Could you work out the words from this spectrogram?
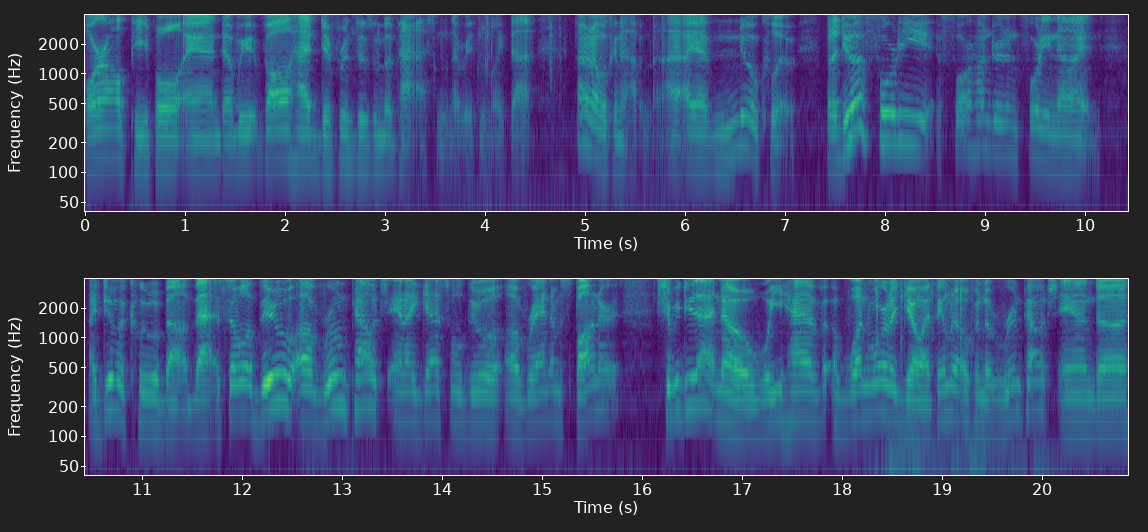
we're all people, and uh, we've all had differences in the past and everything like that. I don't know what's gonna happen, man. I, I have no clue. But I do have 40, 449. I do have a clue about that. So we'll do a rune pouch, and I guess we'll do a, a random spawner. Should we do that? No, we have one more to go. I think I'm gonna open a rune pouch and uh,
